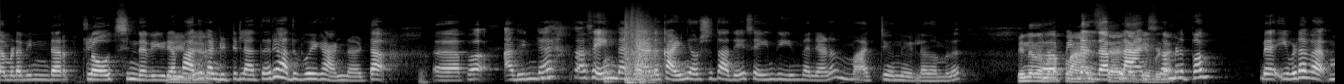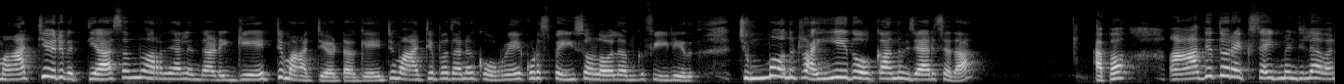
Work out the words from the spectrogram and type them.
നമ്മുടെ വിന്റർ ക്ലോത്ത്സിന്റെ വീഡിയോ അപ്പൊ അത് കണ്ടിട്ടില്ലാത്തവർ അത് പോയി കാണണം കേട്ടോ. അപ്പൊ അതിന്റെ സെയിം തന്നെയാണ്. കഴിഞ്ഞ വർഷത്തെ അതേ സെയിം തീം തന്നെയാണ്. മാറ്റിയൊന്നുമില്ല നമ്മൾ. പിന്നെ പിന്നെന്താ പ്ലാൻസ് നമ്മളിപ്പം ഇവിടെ മാറ്റിയ ഒരു വ്യത്യാസം എന്ന് പറഞ്ഞാൽ എന്താണ്? ഗേറ്റ് മാറ്റി കേട്ടോ. ഗേറ്റ് മാറ്റിയപ്പോൾ തന്നെ കുറേ കൂടെ സ്പേസ് ഉള്ള പോലെ നമുക്ക് ഫീൽ ചെയ്തു. ചുമ്മാ ഒന്ന് ട്രൈ ചെയ്ത് നോക്കാന്ന് വിചാരിച്ചതാ. അപ്പോൾ ആദ്യത്തെ ഒരു എക്സൈറ്റ്മെന്റിൽ അവൻ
